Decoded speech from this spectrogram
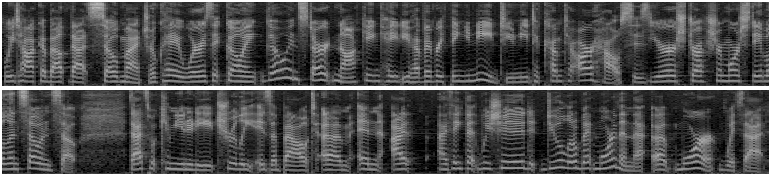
We talk about that so much. Okay, where is it going? Go and start knocking. Hey, do you have everything you need? Do you need to come to our house? Is your structure more stable than so and so? That's what community truly is about. Um, and I, I think that we should do a little bit more than that, uh, more with that.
